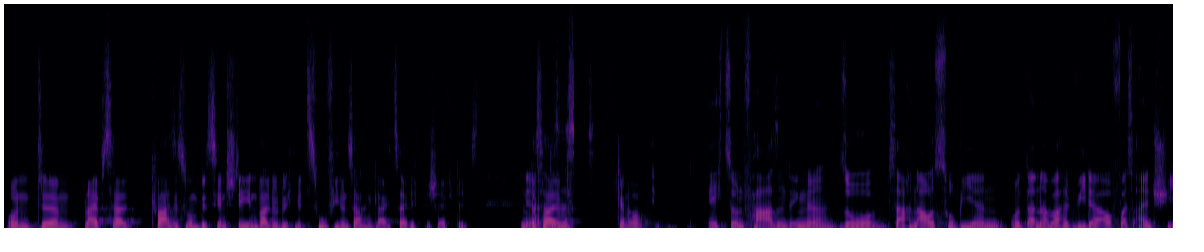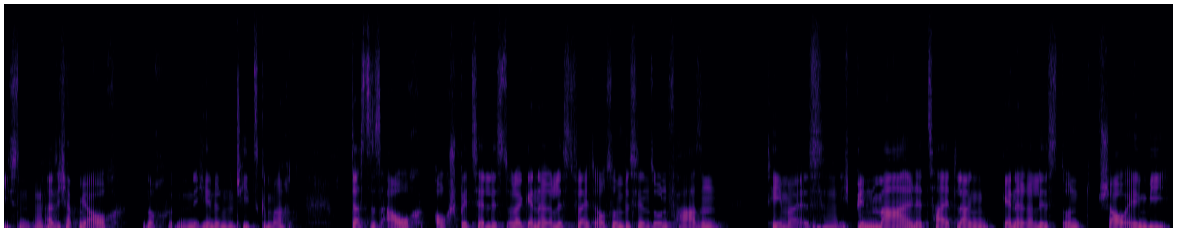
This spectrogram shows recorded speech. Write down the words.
und ähm, bleibst halt quasi so ein bisschen stehen, weil du dich mit zu vielen Sachen gleichzeitig beschäftigst. Ja, Deshalb, das ist genau. echt so ein Phasending, ne? So Sachen ausprobieren und dann aber halt wieder auf was einschießen. Mhm. Also ich habe mir auch noch hier eine Notiz gemacht, dass das auch, auch Spezialist oder Generalist vielleicht auch so ein bisschen so ein Phasenthema ist. Mhm. Ich bin mal eine Zeit lang Generalist und schaue irgendwie,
